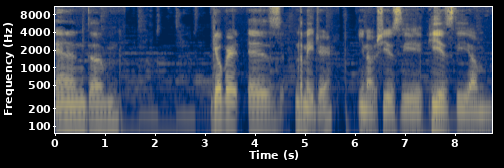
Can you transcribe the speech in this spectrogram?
and um, Gilbert is the major. You know, she is the. He is the. um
